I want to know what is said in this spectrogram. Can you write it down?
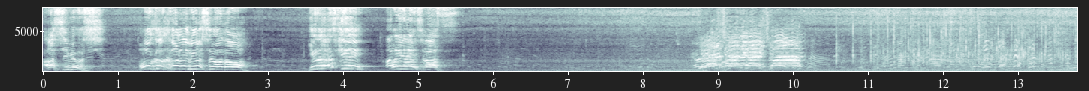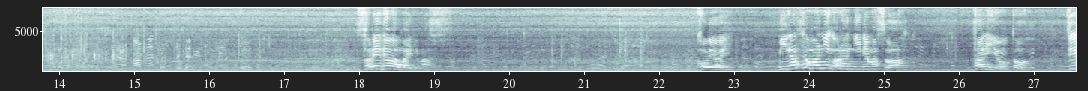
足拍子お心拍子のほどよろしくお願いしますよろしくお願いしますそれでは参ります。今宵皆様にご覧に入れますは太陽と自由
